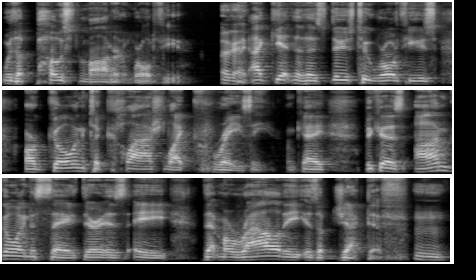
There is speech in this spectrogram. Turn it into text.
with a postmodern worldview. Okay. I get that those, those two worldviews are going to clash like crazy. Okay, because I'm going to say there is a that morality is objective, Mm.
